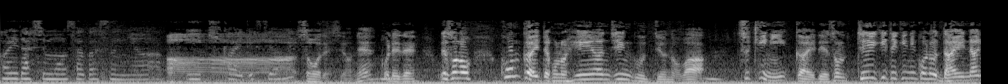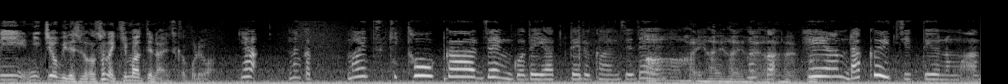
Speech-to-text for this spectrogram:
掘り出し物を探すにはいい機会ですよね。そうですよね。これで。で、その、今回ってこの平安神宮っていうのは、うん月に1回で、その定期的にこの第何日曜日ですとか、そんなに決まってないですか、これは？いや、なんか、毎月10日前後でやってる感じで、はいはいはいはいなんか平安楽市っていうのもあっ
